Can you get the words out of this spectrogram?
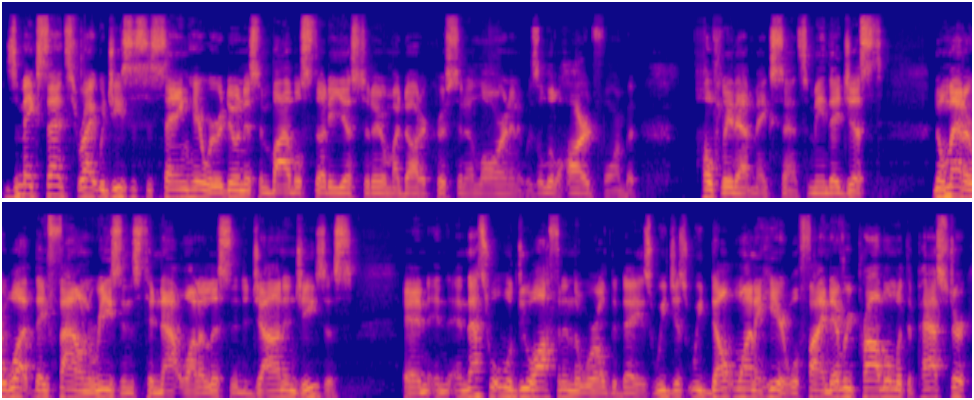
Does it make sense, right? What Jesus is saying here? We were doing this in Bible study yesterday with my daughter Kristen and Lauren, and it was a little hard for them, but hopefully that makes sense. I mean, they just, no matter what, they found reasons to not want to listen to John and Jesus. And, and, and that's what we'll do often in the world today is we just we don't want to hear we'll find every problem with the pastor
